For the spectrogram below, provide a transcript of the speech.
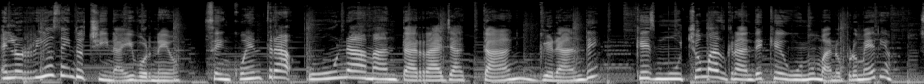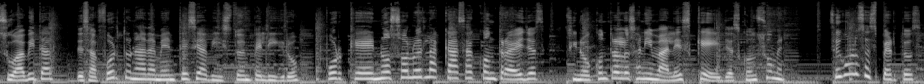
En los ríos de Indochina y Borneo se encuentra una mantarraya tan grande que es mucho más grande que un humano promedio. Su hábitat desafortunadamente se ha visto en peligro porque no solo es la caza contra ellas, sino contra los animales que ellas consumen. Según los expertos,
